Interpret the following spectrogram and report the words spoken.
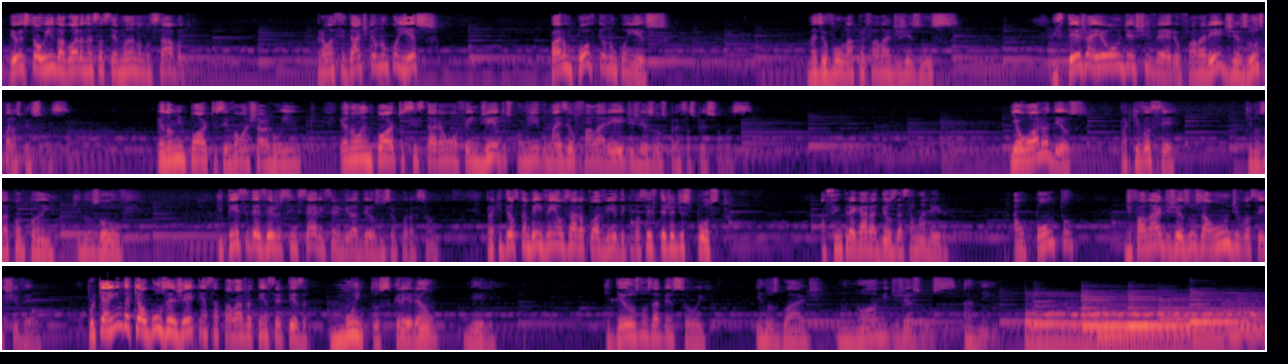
Eu estou indo agora nessa semana, no sábado, para uma cidade que eu não conheço. para um povo que eu não conheço. Mas eu vou lá para falar de Jesus. Esteja eu onde estiver, eu falarei de Jesus para as pessoas. Eu não me importo se vão achar ruim, eu não importo se estarão ofendidos comigo, mas eu falarei de Jesus para essas pessoas. E eu oro a Deus para que você, que nos acompanha, que nos ouve, que tem esse desejo sincero em servir a Deus no seu coração, para que Deus também venha usar a tua vida e que você esteja disposto a se entregar a Deus dessa maneira, ao ponto de falar de Jesus aonde você estiver. Porque ainda que alguns rejeitem essa palavra, tenha certeza, muitos crerão nele. Que Deus nos abençoe e nos guarde, no nome de Jesus. Amém.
